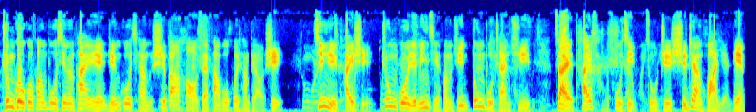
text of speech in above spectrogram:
中国国防部新闻发言人任国强十八号在发布会上表示，今日开始，中国人民解放军东部战区在台海附近组织实战化演练，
